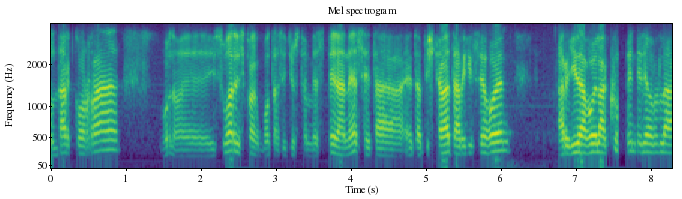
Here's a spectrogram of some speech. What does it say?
oldarkorra bueno, e, izugarrizkoak bota zituzten bezperan ez? Eta eta pixka bat argi zegoen argi dagoelako ere horrela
